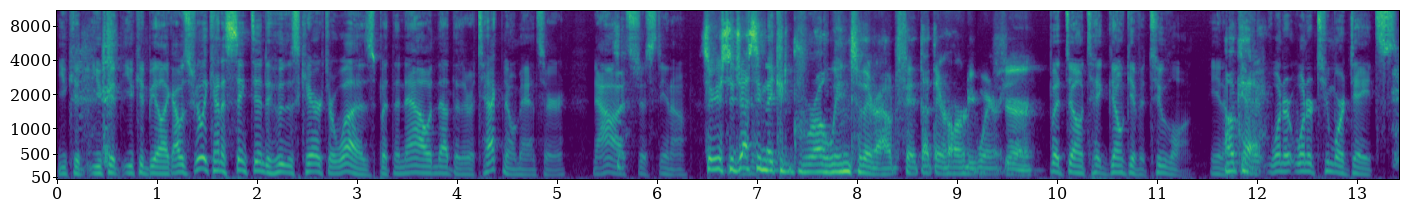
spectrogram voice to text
You could you could you could be like I was really kind of synced into who this character was, but then now now that they're a technomancer, now it's just you know. so you're suggesting they could grow into their outfit that they're already wearing Sure. But don't take don't give it too long. You know, Okay. one or one or two more dates,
